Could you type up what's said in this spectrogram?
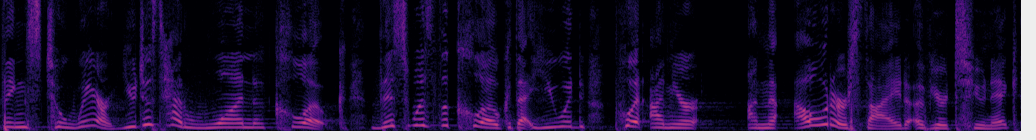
things to wear. You just had one cloak. This was the cloak that you would put on your on the outer side of your tunic,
